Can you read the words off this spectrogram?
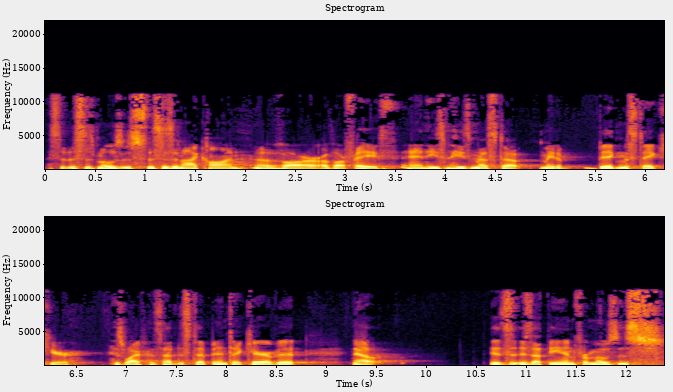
this is, this is Moses. This is an icon of our, of our faith. And he's, he's messed up, made a big mistake here. His wife has had to step in and take care of it. Now, is, is that the end for Moses?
